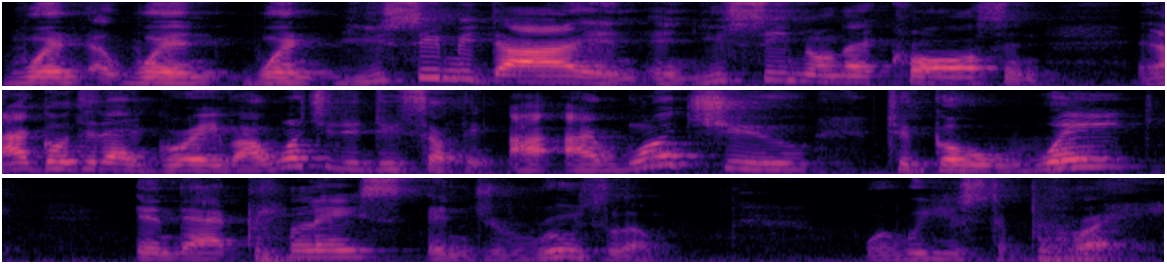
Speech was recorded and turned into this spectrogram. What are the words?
when when when you see me die and, and you see me on that cross and, and I go to that grave, I want you to do something. I, I want you to go wait in that place in Jerusalem where we used to pray.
